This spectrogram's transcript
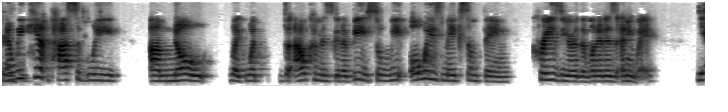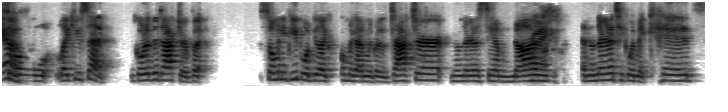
and we can't possibly um, know like what the outcome is going to be so we always make something crazier than what it is anyway yeah so like you said go to the doctor but so many people would be like, oh my God, I'm gonna go to the doctor. And then they're gonna say I'm nuts. Right. And then they're gonna take away my kids.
